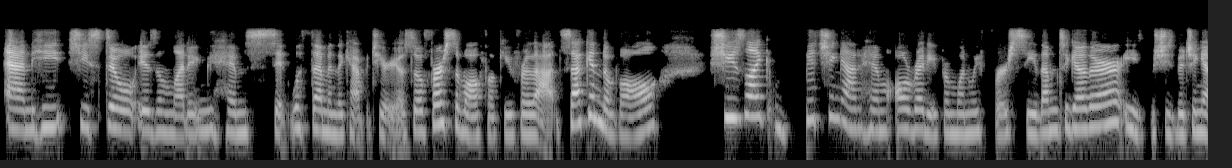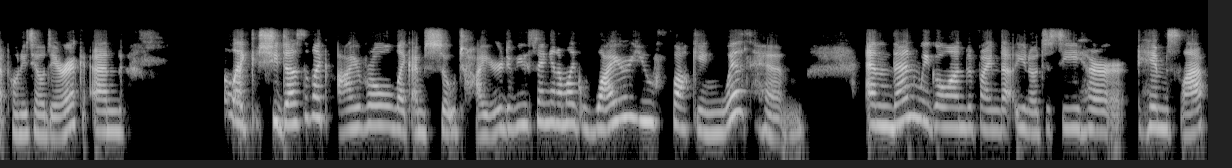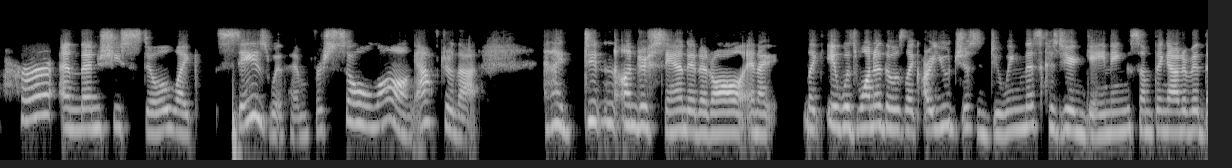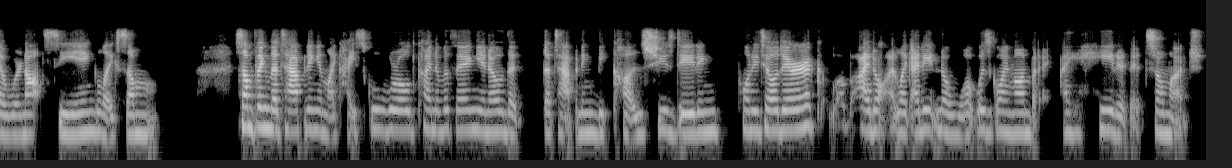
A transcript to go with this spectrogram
And he she still isn't letting him sit with them in the cafeteria. So first of all fuck you for that. Second of all she's like bitching at him already from when we first see them together. He, she's bitching at ponytail derek. And like she does the like eye roll like i'm so tired of you thing. And i'm like why are you fucking with him and then we go on to find out you know to see her him slap her and then she still like stays with him for so long after that. And i didn't understand it at all and i like it was one of those like are you just doing this because you're gaining something out of it that we're not seeing? Like some something that's happening in like high school world kind of a thing you know that that's happening because she's dating ponytail derek. I don't like i didn't know what was going on but i, I hated it so much.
